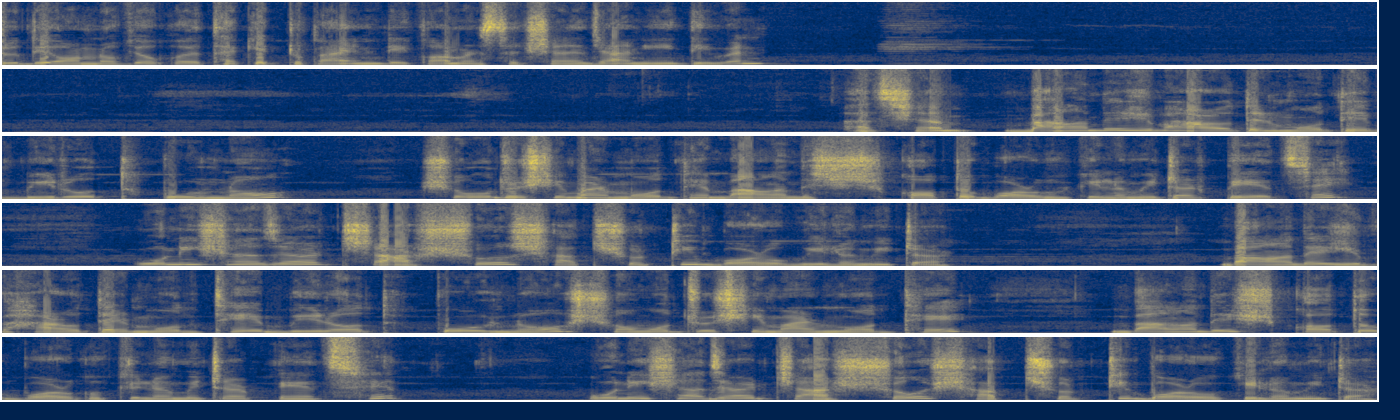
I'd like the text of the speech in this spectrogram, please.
যদি অন্য কেউ হয়ে থাকে, একটু কাইন্ডলি কমেন্ট সেকশনে জানিয়ে দিবেন। আচ্ছা বাংলাদেশ ভারতের মধ্যে বিরোধপূর্ণ সমুদ্র সীমার মধ্যে বাংলাদেশ কত বর্গ কিলোমিটার পেয়েছে? উনিশ হাজার চারশো সাতষট্টি বর্গ কিলোমিটার। বাংলাদেশ ভারতের মধ্যে বিরোধপূর্ণ সমুদ্র সীমার মধ্যে বাংলাদেশ কত বর্গ কিলোমিটার পেয়েছে? উনিশ হাজার চারশো সাতষট্টি বর্গ কিলোমিটার।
